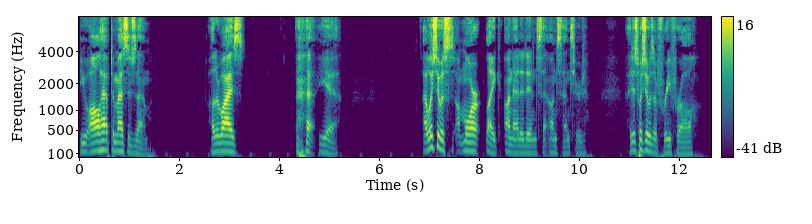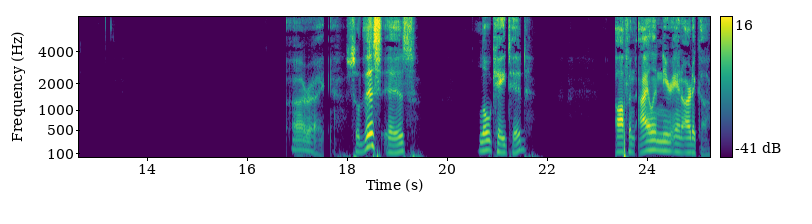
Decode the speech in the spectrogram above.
You all have to message them. Otherwise, yeah. I wish it was more like unedited and uncensored. I just wish it was a free for all. All right. So this is located off an island near Antarctica.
